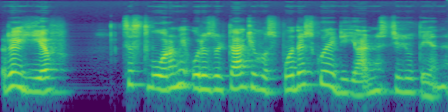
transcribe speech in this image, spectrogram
рельєф це створений у результаті господарської діяльності людини.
